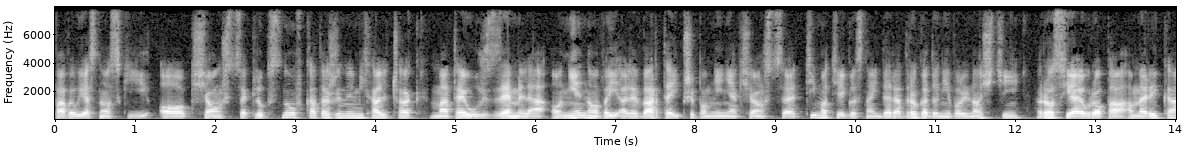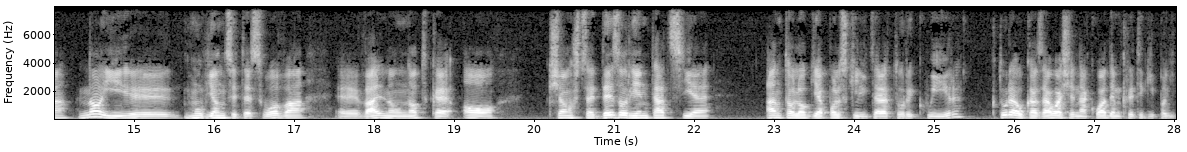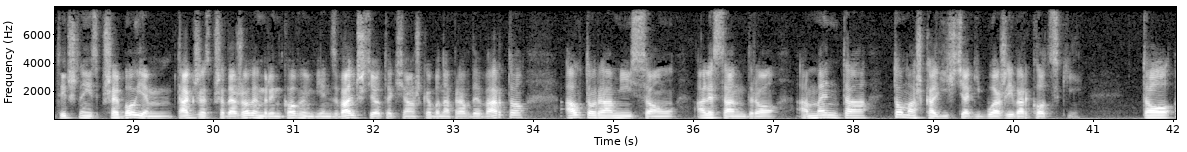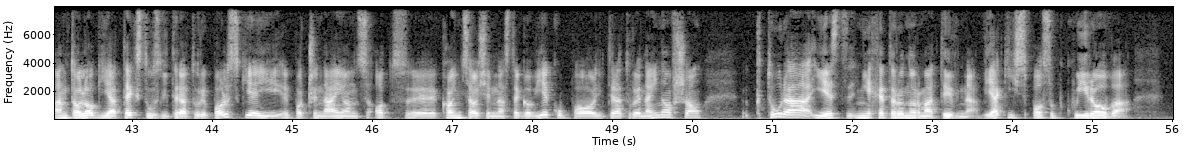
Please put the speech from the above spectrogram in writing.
Paweł Jasnowski o książce Klub Snów Katarzyny Michalczak, Mateusz Zemla o nie nowej, ale wartej przypomnienia książce Timothy'ego Snydera Droga do niewolności, Rosja, Europa, Ameryka. No i yy, mówiący te słowa, E, walną notkę o książce Dezorientacje Antologia polskiej literatury queer, która ukazała się nakładem krytyki politycznej, jest przebojem także sprzedażowym, rynkowym, więc walczcie o tę książkę, bo naprawdę warto. Autorami są Alessandro Amenta, Tomasz Kaliściak i Błażej Warkocki to antologia tekstów z literatury polskiej, poczynając od e, końca XVIII wieku po literaturę najnowszą, która jest nieheteronormatywna, w jakiś sposób queerowa,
